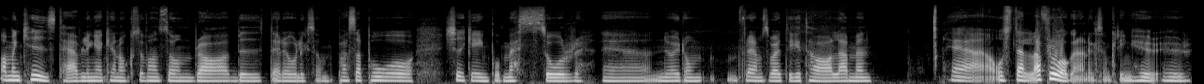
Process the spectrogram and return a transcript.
ja men case-tävlingar kan också vara en sån bra bit, eller att liksom passa på att kika in på mässor. Eh, nu har ju de främst varit digitala, men eh, och ställa frågorna liksom kring hur, hur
